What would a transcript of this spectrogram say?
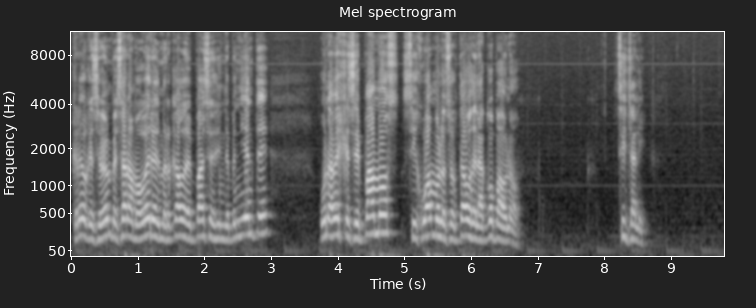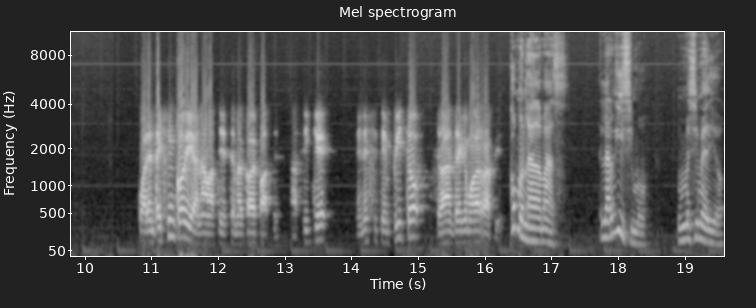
creo que se va a empezar a mover el mercado de pases de Independiente una vez que sepamos si jugamos los octavos de la Copa o no. Sí, Chali. 45 días nada más tiene este mercado de pases. Así que en ese tiempito se van a tener que mover rápido. ¿Cómo nada más? Larguísimo. Un mes y medio.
